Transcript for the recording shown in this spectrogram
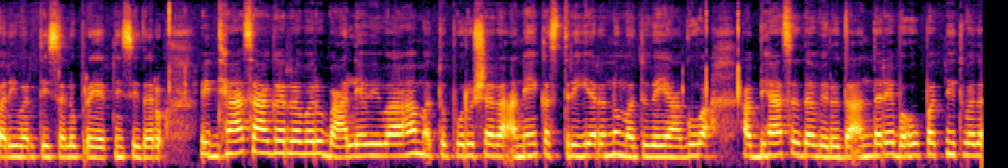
ಪರಿವರ್ತಿಸಲು ಪ್ರಯತ್ನಿಸಿದರು. ವಿದ್ಯಾಸಾಗರ್ರವರು ಬಾಲ್ಯ ವಿವಾಹ ಮತ್ತು ಪುರುಷರ ಅನೇಕ ಸ್ತ್ರೀಯರನ್ನು ಮದುವೆಯಾಗುವ ಅಭ್ಯಾಸದ ವಿರುದ್ಧ, ಅಂದರೆ ಬಹುಪತ್ನಿತ್ವದ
